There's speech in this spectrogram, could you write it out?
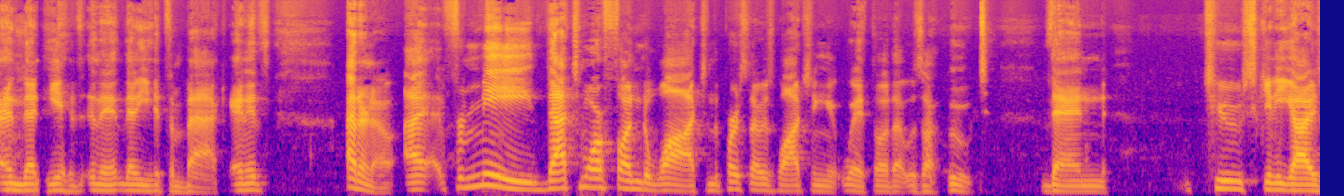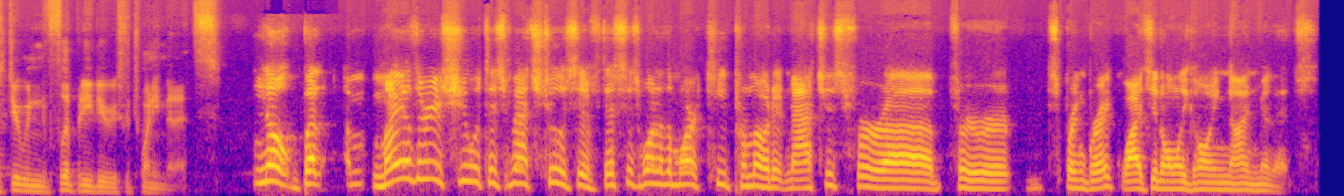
And then he hits, and then, then he hits him back. And it's I don't know. I for me, that's more fun to watch. And the person I was watching it with thought that was a hoot than two skinny guys doing flippity doos for 20 minutes. No, but um, my other issue with this match too is if this is one of the marquee promoted matches for uh for spring break, why is it only going nine minutes?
